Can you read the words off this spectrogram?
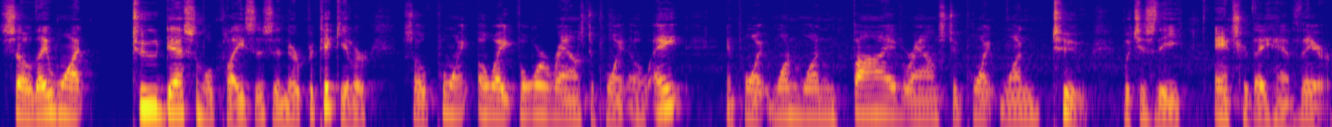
So they want two decimal places in their particular. So 0.084 rounds to 0.08 and 0.115 rounds to 0.12, which is the answer they have there.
